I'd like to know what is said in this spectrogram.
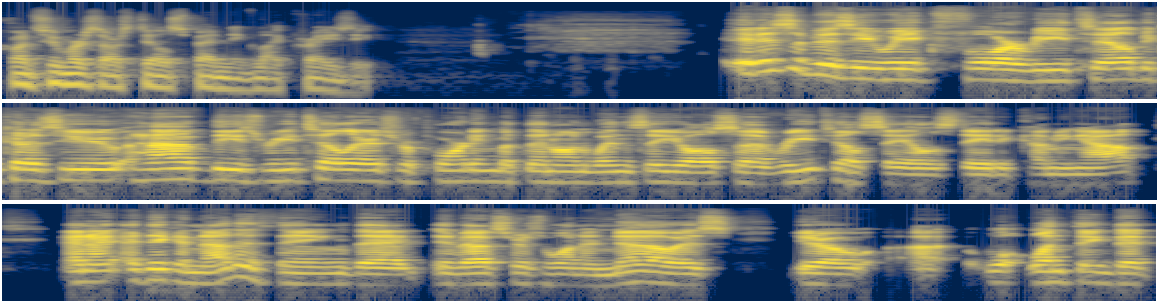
consumers are still spending like crazy? It is a busy week for retail because you have these retailers reporting, but then on Wednesday, you also have retail sales data coming out. And I, I think another thing that investors want to know is, you know, uh, one thing that,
